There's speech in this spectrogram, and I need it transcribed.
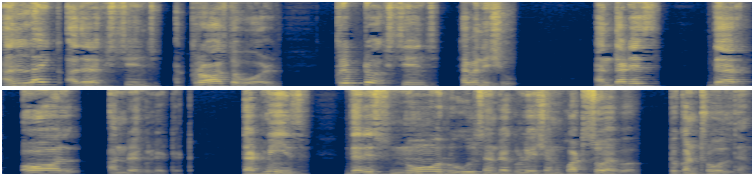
unlike other exchange across the world, crypto exchange have an issue and that is they are all unregulated. That means there is no rules and regulation whatsoever to control them.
